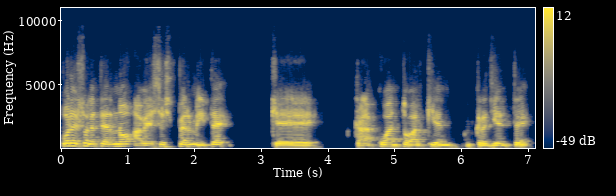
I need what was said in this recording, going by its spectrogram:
Por eso el Eterno a veces permite que cada cuanto alguien, creyente,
